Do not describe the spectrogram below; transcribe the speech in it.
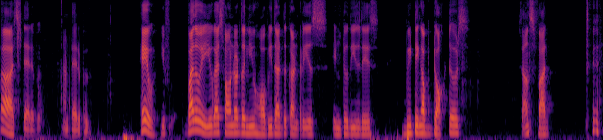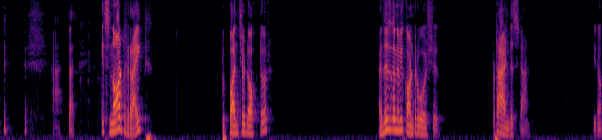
Ah, it's terrible. I'm terrible. Hey, if by the way, you guys found out the new hobby that the country is into these days beating up doctors. Sounds fun. ah, that, it's not right to punch a doctor. And this is going to be controversial. But I understand. You know,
